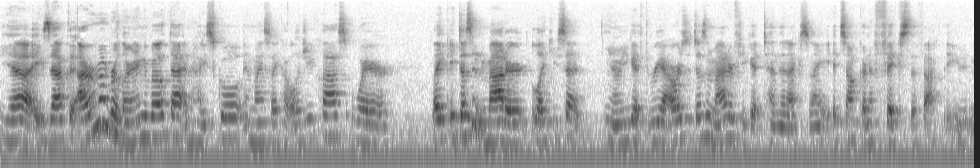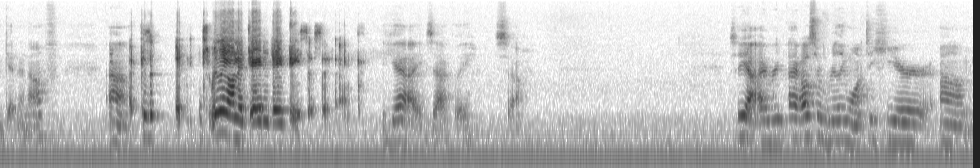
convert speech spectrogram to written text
Yeah, exactly. I remember learning about that in high school in my psychology class where like it doesn't matter like you said you know you get three hours it doesn't matter if you get 10 the next night it's not going to fix the fact that you didn't get enough because um, it's really on a day-to-day basis i think yeah exactly. So. So yeah i, re- I also really want to hear um,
